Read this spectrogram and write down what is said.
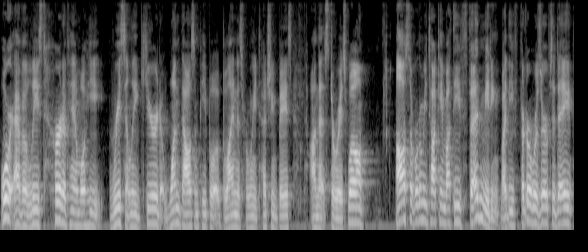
or have at least heard of him. Well, he recently cured 1,000 people of blindness. We're going to be touching base on that story as well. Also, we're going to be talking about the Fed meeting by the Federal Reserve today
